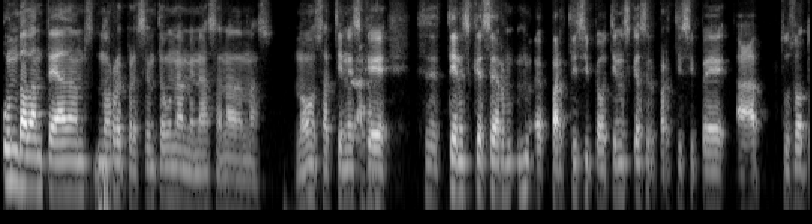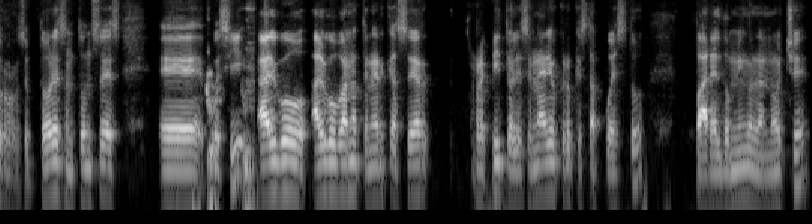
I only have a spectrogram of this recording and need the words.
un Davante Adams no representa una amenaza nada más, ¿no? O sea, tienes, que, tienes que ser eh, partícipe o tienes que hacer partícipe a tus otros receptores, entonces, eh, pues sí, algo, algo van a tener que hacer, repito, el escenario creo que está puesto para el domingo en la noche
